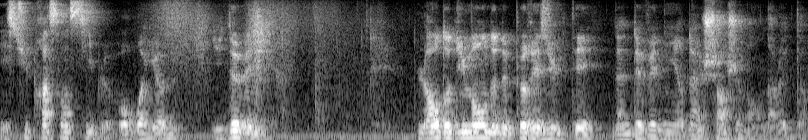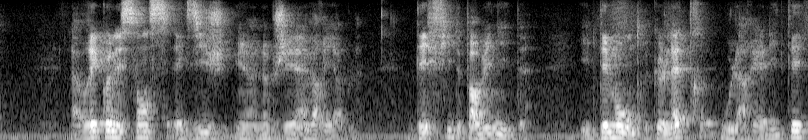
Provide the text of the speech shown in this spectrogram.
et suprasensibles au royaume du devenir. L'ordre du monde ne peut résulter d'un devenir, d'un changement dans le temps. La vraie connaissance exige un objet invariable. Défi de Parménide. Il démontre que l'être ou la réalité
